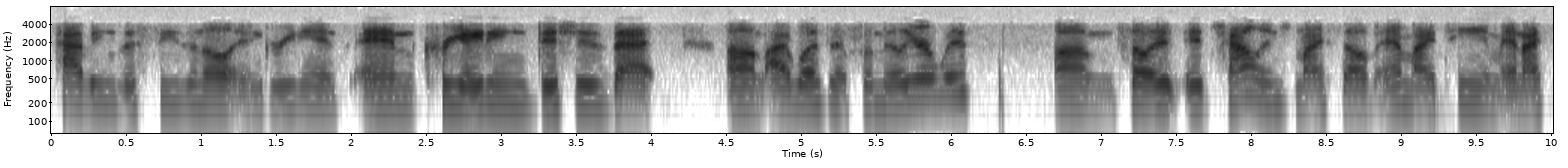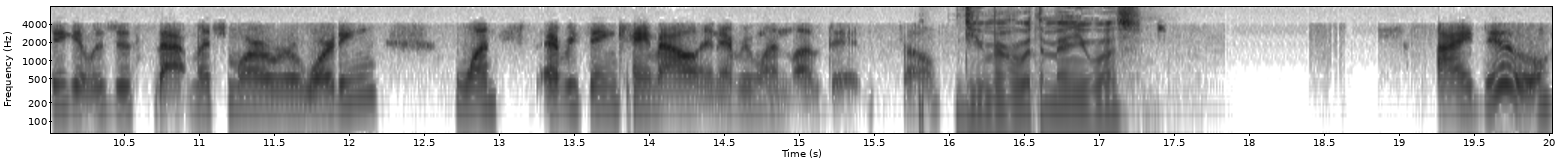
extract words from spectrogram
having the seasonal ingredients and creating dishes that um, I wasn't familiar with. Um, so it, it challenged myself and my team. And I think it was just that much more rewarding once everything came out and everyone loved it. So, do you remember what the menu was? I do.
